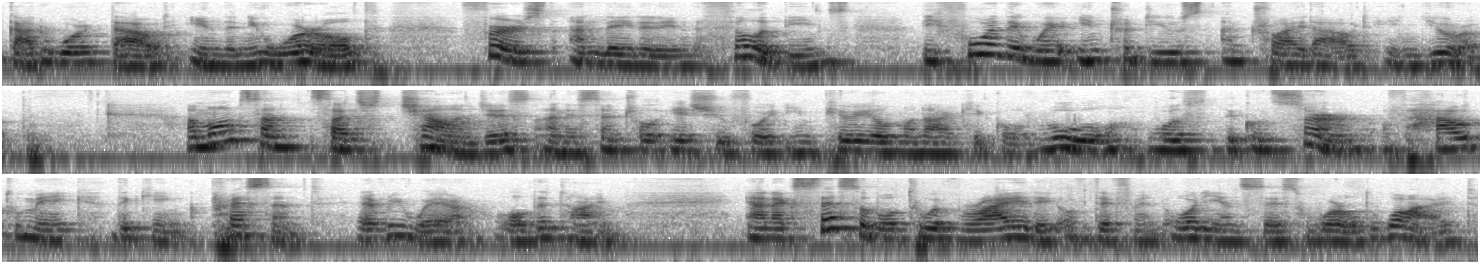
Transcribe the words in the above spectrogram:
got worked out in the New World first and later in the Philippines before they were introduced and tried out in Europe. Among some such challenges, and a central issue for imperial monarchical rule was the concern of how to make the king present everywhere, all the time, and accessible to a variety of different audiences worldwide.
